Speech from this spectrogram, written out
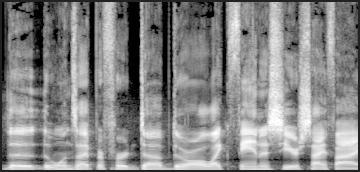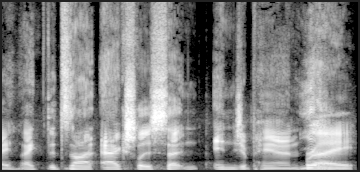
the the ones I prefer dubbed, they're all like fantasy or sci-fi. Like it's not actually set in, in Japan. Right.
